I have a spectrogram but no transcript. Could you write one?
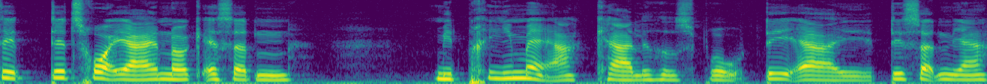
det, det tror jeg nok er sådan mit primære kærlighedssprog. Det er, øh, det er sådan, jeg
